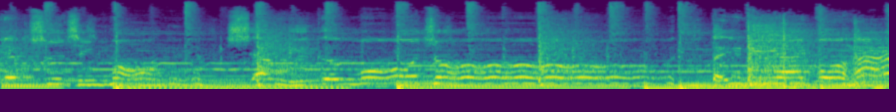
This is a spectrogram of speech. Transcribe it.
的痴情梦像一个魔咒被你爱过还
